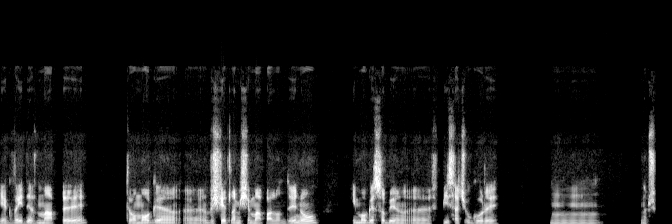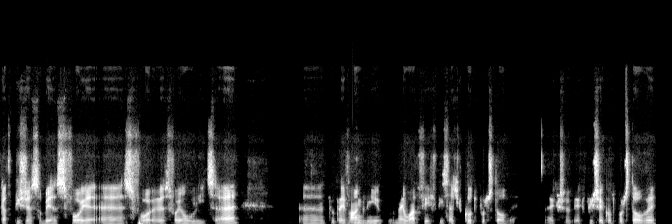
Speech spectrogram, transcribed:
Jak wejdę w mapy, to mogę, wyświetla mi się mapa Londynu i mogę sobie wpisać u góry, mm, na przykład wpiszę sobie swoje, swoją ulicę E, tutaj w Anglii najłatwiej wpisać kod pocztowy. Jak, jak wpiszę kod pocztowy,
